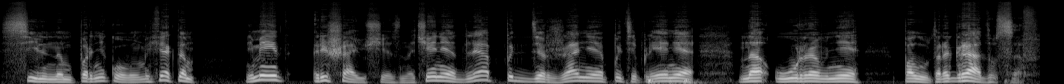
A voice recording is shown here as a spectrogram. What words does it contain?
с сильным парниковым эффектом имеет решающее значение для поддержания потепления на уровне полутора градусов.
